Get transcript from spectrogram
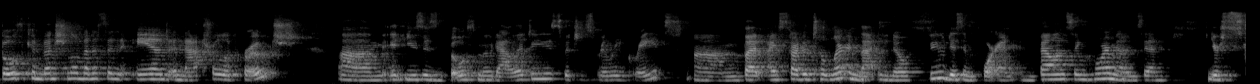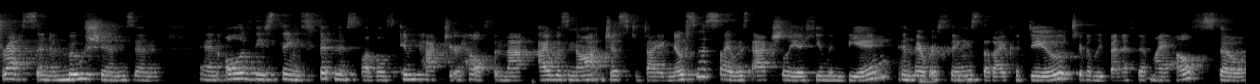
both conventional medicine and a natural approach. Um, it uses both modalities, which is really great. Um, but I started to learn that, you know, food is important and balancing hormones and your stress and emotions and and all of these things fitness levels impact your health. And that i was not just a diagnosis i was actually a human being and there were things that i could do to really benefit my health. So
